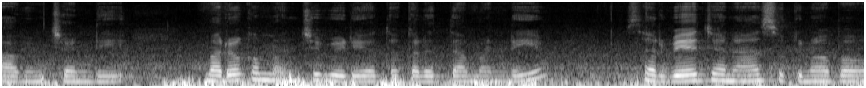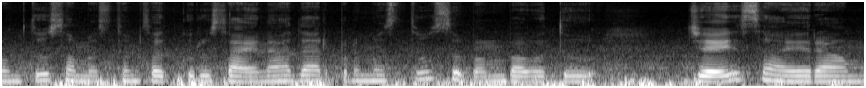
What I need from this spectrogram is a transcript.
భావించండి. మరొక మంచి వీడియోతో కలుద్దామండి. సర్వే జన సుఖినోభవంతు సమస్తం సద్గురు సాయినాథార్పణమస్తు శుభం భవతు. జై సాయిరామ్.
